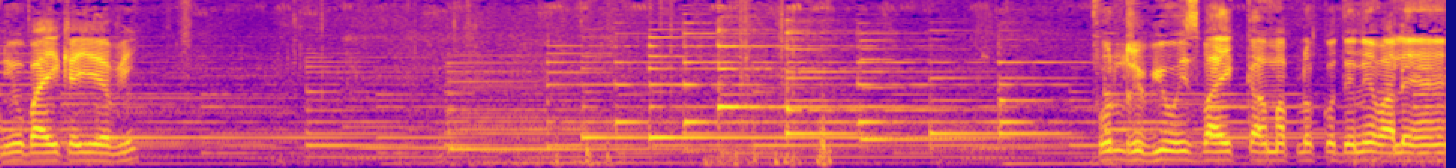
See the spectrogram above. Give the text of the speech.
न्यू बाइक है ये अभी। फुल रिव्यू इस बाइक का हम आप लोग को देने वाले हैं।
